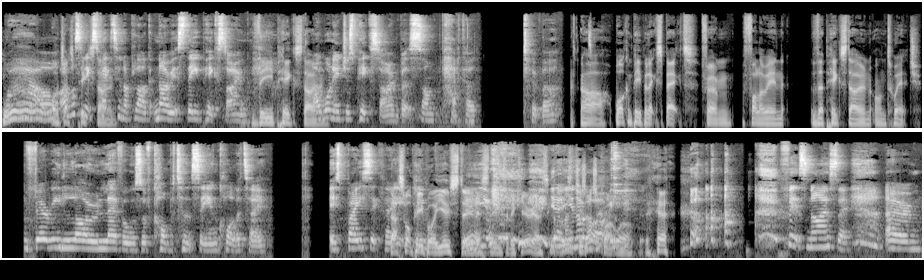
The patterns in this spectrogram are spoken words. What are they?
wow. Or I wasn't Pigstone? expecting a plug. No, it's the Pigstone. The pigstone. I wanted just Pigstone, but some pecker took that. Ah, what can people expect from following the pigstone on Twitch? Very low levels of competency and quality. It's basically. That's what people are used to Yeah. listening to the Curios. Yeah, you know us what? quite well. yeah. fits nicely. Um,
